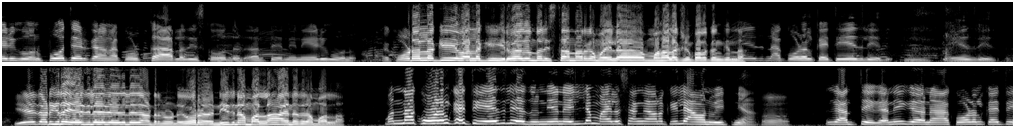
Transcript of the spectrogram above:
ఏడిగోను పోతే ఎడికన్నా నా కొడుకు కార్లో తీసుకుపోతాడు. అంతే నేను ఏడిగోను కోడళ్ళకి వాళ్ళకి ఇరవై ఐదు వందలు ఇస్తా అన్నారుగా మహిళా మహాలక్ష్మి పథకం కింద? నా కోడలికి అయితే ఏది లేదు. ఏది లేదు. ఏది అడిగినా ఏది లేదు ఏది లేదు అంటున్నాడు ఎవరు నీది నమ్మాలనా ఆయనది నమ్మాలనా మరి నా కోడలికి అయితే ఏది లేదు. నేను వెళ్ళి మహిళా సంఘంలోకి వెళ్ళి ఆమెను పెట్టినా. ఇక అంతే కానీ ఇక నా కోడలికి అయితే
